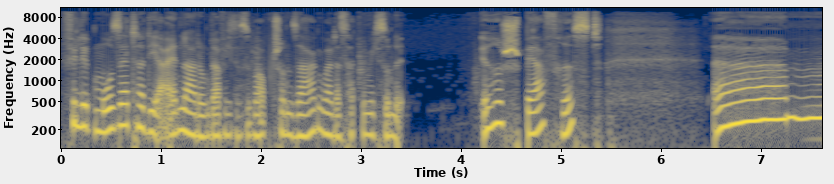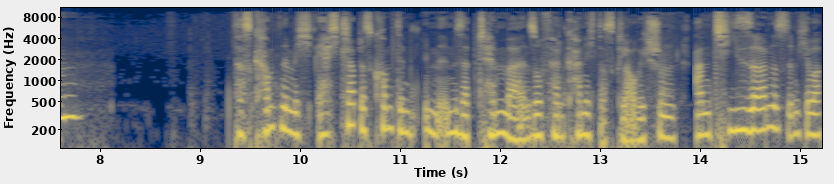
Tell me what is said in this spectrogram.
Philipp Mosetter, die Einladung, darf ich das überhaupt schon sagen, weil das hat nämlich so eine irre Sperrfrist. Ähm, das kommt nämlich, ich glaube, das kommt im, im, im September. Insofern kann ich das, glaube ich, schon anteasern. Das ist nämlich aber,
